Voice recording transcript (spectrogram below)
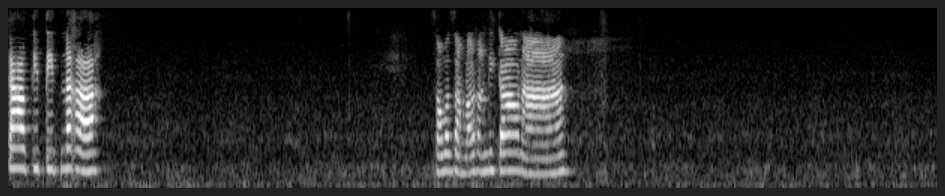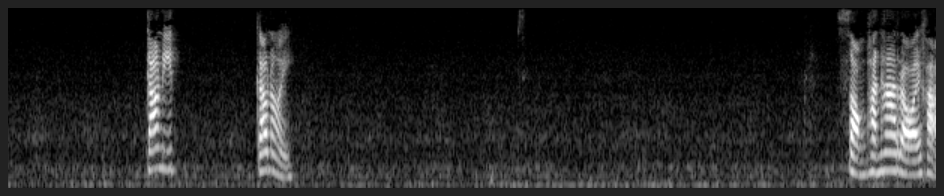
เก้าติดติดๆนะคะสองพันสามร้อยครั้งที่เก้านะเก้านิดเก้าหน่อย สองพันห้าร้อยค่ะ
